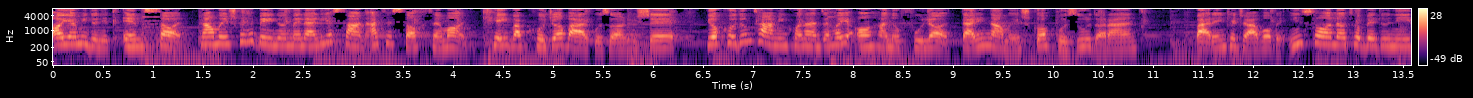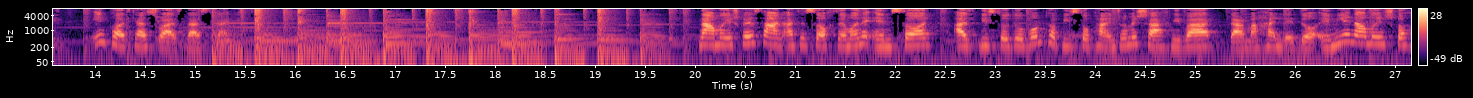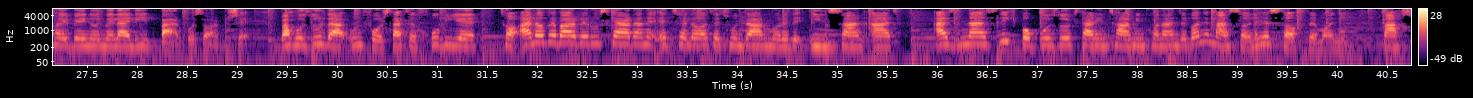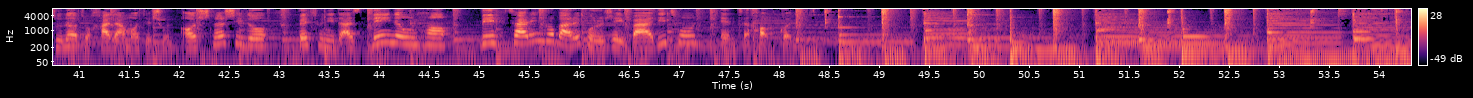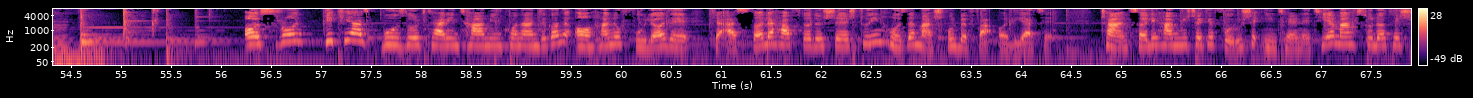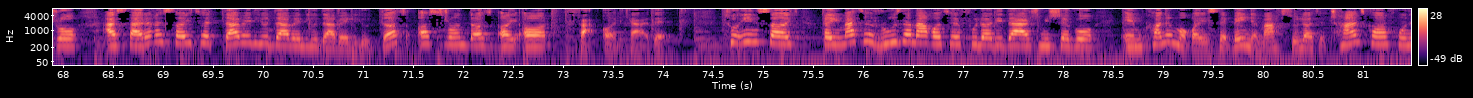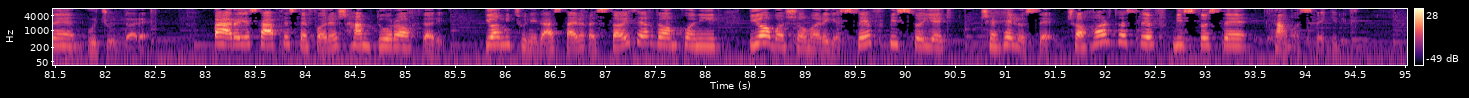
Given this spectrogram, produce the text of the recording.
آیا می‌دونید امسال نمایشگاه بین المللی صنعت ساختمان کی و کجا برگزار میشه یا کدوم تامین کننده های آهن و فولاد در این نمایشگاه حضور دارند؟ برای اینکه جواب این سوالات رو بدونید این پادکست رو از دست ندید. نمایشگاه صنعت ساختمان امسال از 22 تا 25 شهریور در محل دائمی نمایشگاه های بین المللی برگزار میشه و حضور در اون فرصت خوبیه تا علاوه بر بروز کردن اطلاعاتتون در مورد این صنعت از نزدیک با بزرگترین تامین کنندگان مصالح ساختمانی محصولات و خدماتشون آشنا شید و بتونید از بین اونها بهترین رو برای پروژه بعدیتون انتخاب کنید. آسرون یکی از بزرگترین تامین کنندگان آهن و فولاده که از سال 76 تو این حوزه مشغول به فعالیته. چند سالی هم میشه که فروش اینترنتی محصولاتش رو از طریق سایت www.asron.ir فعال کرده. تو این سایت قیمت روز مقاطع فولادی درج میشه و امکان مقایسه بین محصولات چند کارخونه وجود داره. برای ثبت سفارش هم دو راه دارید یا می‌تونید از طریق سایت اقدام کنید یا با شماره 021 43 4 تا 023 تماس بگیرید.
